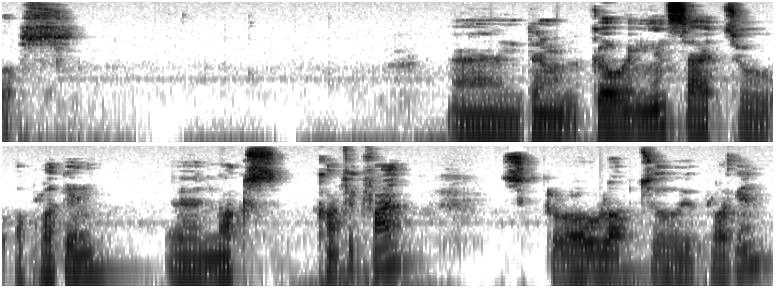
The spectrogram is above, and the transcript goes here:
Oops. And then we're going inside to a plugin uh, Nuxt config file scroll up to your plugin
